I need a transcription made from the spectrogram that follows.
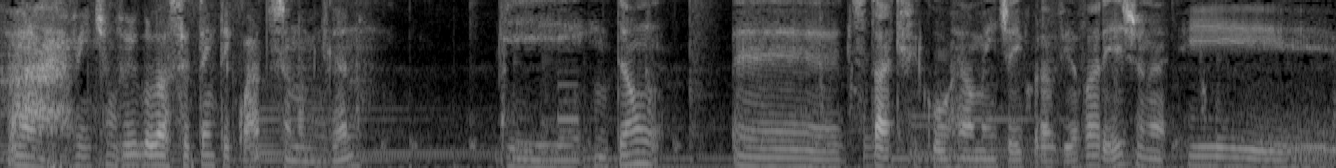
ah, 21,74 se eu não me engano. E então é, destaque ficou realmente aí para Via Varejo, né? E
